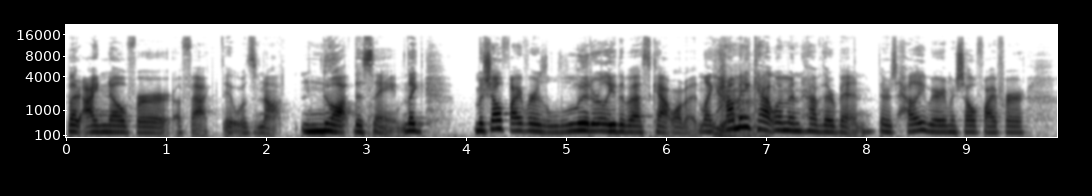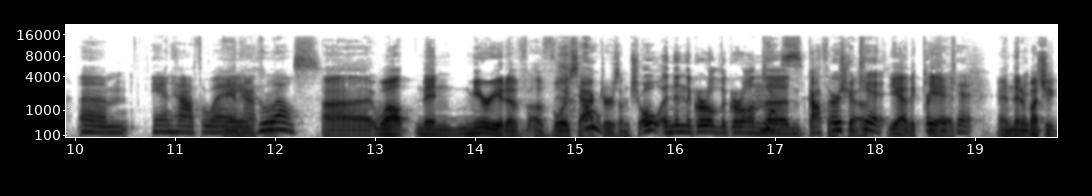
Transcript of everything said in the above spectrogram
but I know for a fact it was not not the same. Like Michelle Pfeiffer is literally the best Catwoman. Like how many Yeah. Catwomen have there been? There's Halle Berry, Michelle Pfeiffer, um, Anne Hathaway. Anne Who else? Uh, well, then myriad of, of voice actors. I'm sure. Oh, and then the girl, the girl in the Yes, Gotham Eartha show. Kitt. Yeah, the Eartha Kitt. And then a It- bunch of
